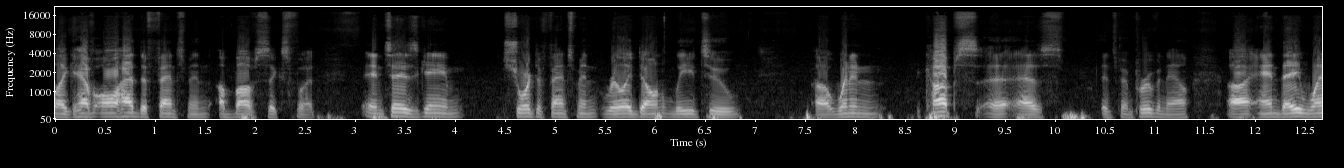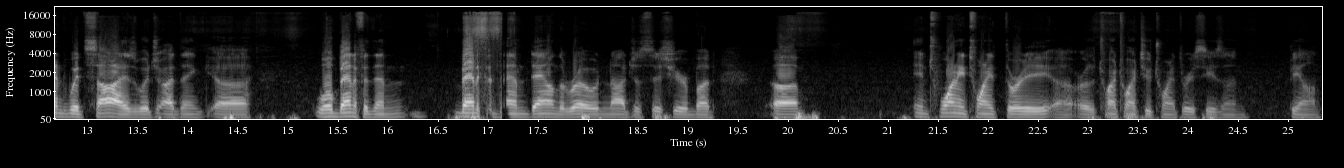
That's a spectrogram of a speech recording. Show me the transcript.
like have all had defensemen above six foot. In today's game, short defensemen really don't lead to uh, winning cups, uh, as it's been proven now. Uh, and they went with size, which I think uh, will benefit them benefit them down the road, not just this year, but uh, in 2023 uh, or the 2022-23 season beyond.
